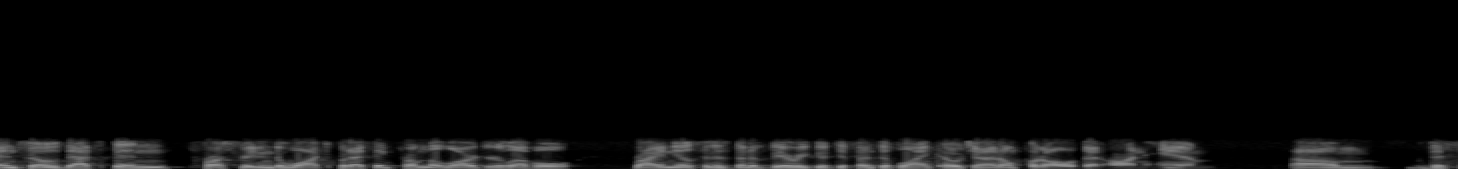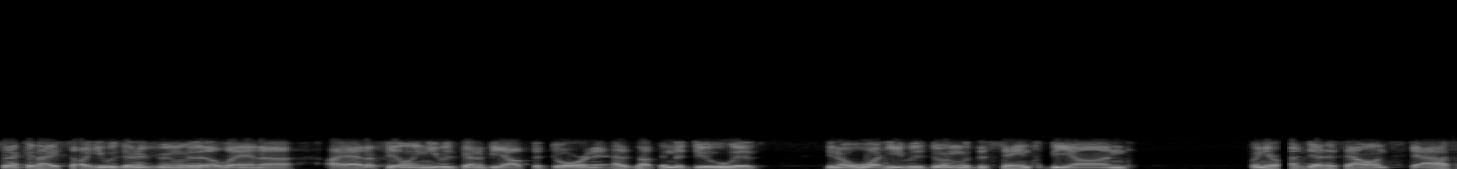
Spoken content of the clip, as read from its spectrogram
And so that's been frustrating to watch. But I think from the larger level, Ryan Nielsen has been a very good defensive line coach, and I don't put all of that on him. Um, the second I saw he was interviewing with Atlanta, I had a feeling he was going to be out the door, and it has nothing to do with you know what he was doing with the Saints beyond when you're on Dennis Allen's staff,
